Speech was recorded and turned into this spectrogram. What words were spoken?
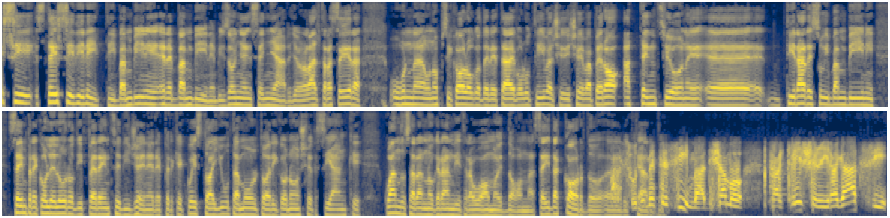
stessi, stessi diritti, bambini e le bambine, bisogna insegnarglielo. L'altra sera un- uno psicologo dell'età evolutiva ci diceva però attenzione, eh, tirare sui bambini sempre con le loro differenze di genere, perché questo aiuta molto a riconoscersi anche quando saranno grandi tra uomo e donna. Sei d'accordo, eh, Riccardo? Assolutamente sì, ma diciamo far crescere i ragazzi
